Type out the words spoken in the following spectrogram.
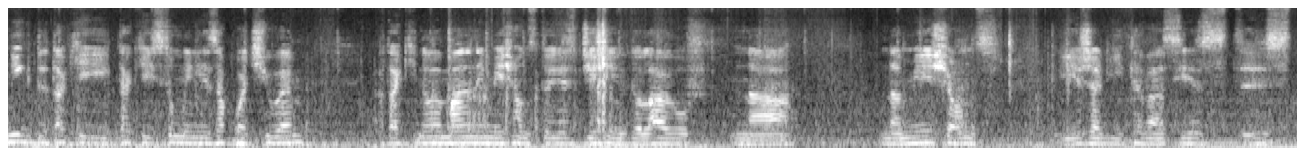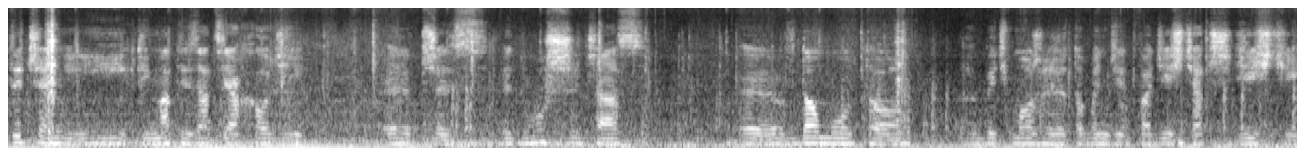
nigdy takiej, takiej sumy nie zapłaciłem, a taki normalny miesiąc to jest 10 dolarów na, na miesiąc. Jeżeli teraz jest y, styczeń i klimatyzacja chodzi przez dłuższy czas y, w domu, to być może, że to będzie 20-30,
